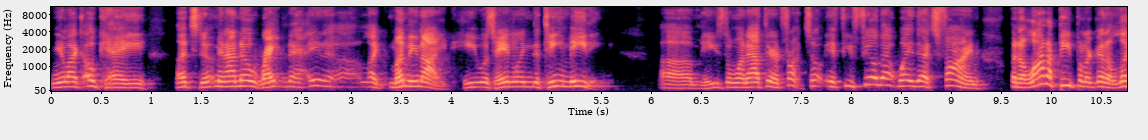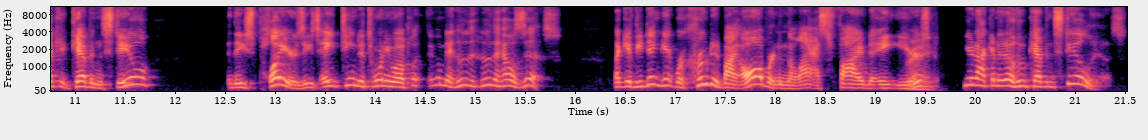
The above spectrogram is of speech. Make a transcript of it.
and you're like, okay, let's do it. I mean, I know right now, you know, uh, like Monday night, he was handling the team meeting. Um, he's the one out there in front. So if you feel that way, that's fine. But a lot of people are going to look at Kevin Steele, these players, these 18 to 21, I mean, who, who the hell is this? Like if you didn't get recruited by Auburn in the last five to eight years, right. you're not going to know who Kevin Steele is.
